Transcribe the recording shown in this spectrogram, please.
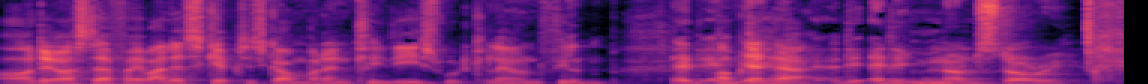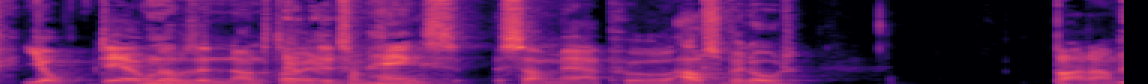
Og det er også derfor, jeg var lidt skeptisk om, hvordan Clint Eastwood kan lave en film Er, er, om det her. Er, det, er det ikke en non-story? Jo, det er 100% en non-story. Det er Tom Hanks, som er på autopilot. Bottom. Åh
